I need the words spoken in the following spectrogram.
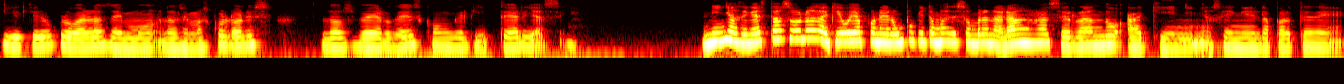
Y yo quiero probar las, las demás colores, los verdes con glitter y así. Niñas, en esta zona de aquí voy a poner un poquito más de sombra naranja, cerrando aquí, niñas, en la parte de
